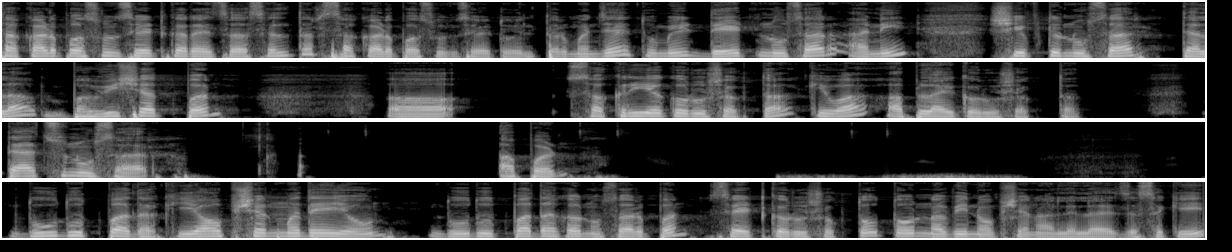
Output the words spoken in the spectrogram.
सकाळपासून सेट करायचं असेल तर सकाळपासून सेट होईल. तर म्हणजे तुम्ही डेटनुसार आणि शिफ्टनुसार त्याला भविष्यात पण सक्रिय करू शकता किंवा अप्लाय करू शकता. त्याचनुसार आपण दूध उत्पादक या ऑप्शनमध्ये येऊन दूध उत्पादकानुसार पण सेट करू शकतो. तो नवीन ऑप्शन आलेला आहे. जसं की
